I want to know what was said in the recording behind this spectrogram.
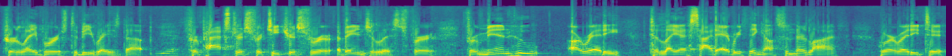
for laborers to be raised up, yes. for pastors, for teachers, for evangelists, for, for men who are ready to lay aside everything else in their life, who are ready to,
